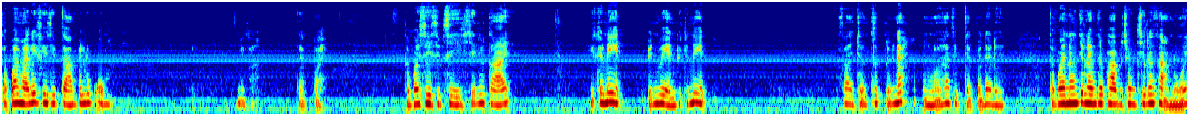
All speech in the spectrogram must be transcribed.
ต่อไปหมายเลขสี่สิบสามเป็นลูกอม นี่ค่ะจัดไป ต่อไปสี่สิบสี่ชิ้นสุดท้ายพิคเนตเป็นแหวนพิคเนต ใส่จนสึกเลยนะหนึ่งร้อยห้าสิบจัดไปได้เลย ต่อไปน้องเจเลมจะพาไปชมชิ้นละสามร้อย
